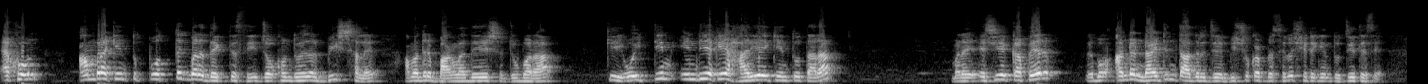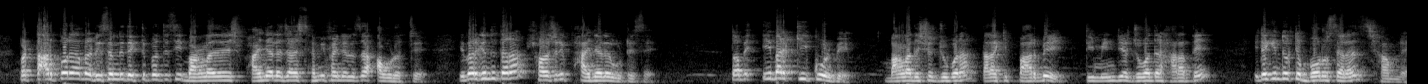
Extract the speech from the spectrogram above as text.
এখন আমরা কিন্তু প্রত্যেকবারে দেখতেছি যখন দু সালে আমাদের বাংলাদেশ যুবরা কি ওই টিম ইন্ডিয়াকে হারিয়ে কিন্তু তারা মানে এশিয়া কাপের এবং আন্ডার নাইনটিন তাদের যে বিশ্বকাপটা ছিল সেটা কিন্তু জিতেছে। বাট তারপরে আমরা রিসেন্টলি দেখতে পাচ্ছি বাংলাদেশ ফাইনালে যায় সেমিফাইনালে যায় আউট হচ্ছে। এবার কিন্তু তারা সরাসরি ফাইনালে উঠেছে। তবে এবার কি করবে? বাংলাদেশের যুবরা, তারা কি পারবে টিম ইন্ডিয়ার যুবাদের হারাতে? এটা কিন্তু একটা বড় চ্যালেঞ্জ সামনে।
